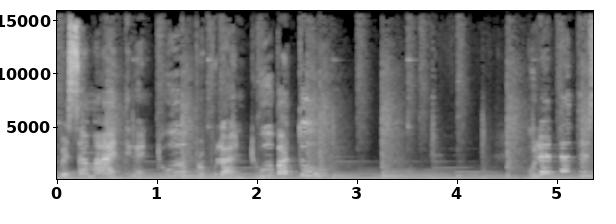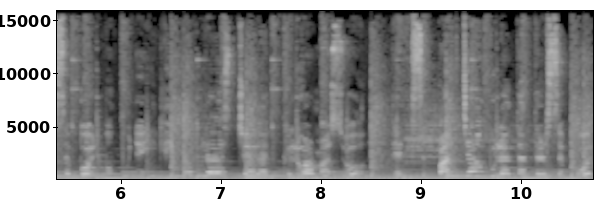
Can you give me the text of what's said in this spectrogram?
bersamaan dengan 2.2 batu. Bulatan tersebut mempunyai 15 jalan keluar masuk dan di sepanjang bulatan tersebut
